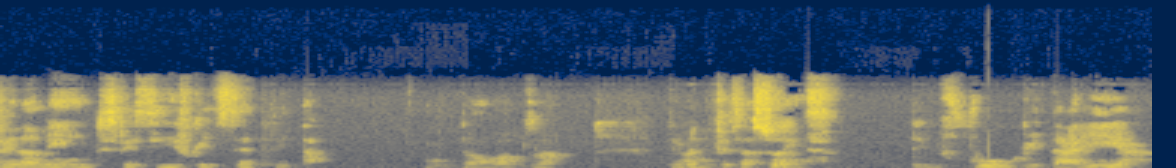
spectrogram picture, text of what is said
treinamento específico, etc e tal. Então, vamos lá. Teve manifestações? Teve fogo, gritaria,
